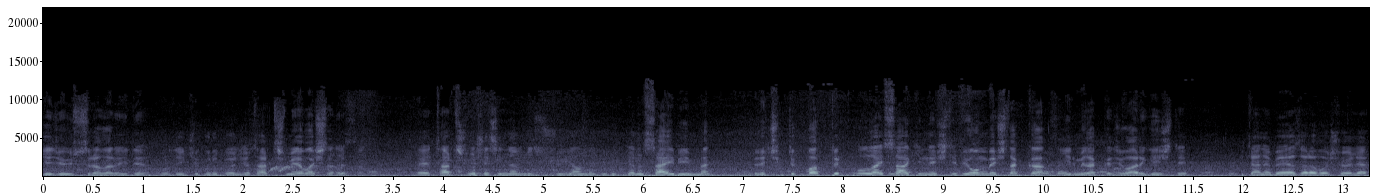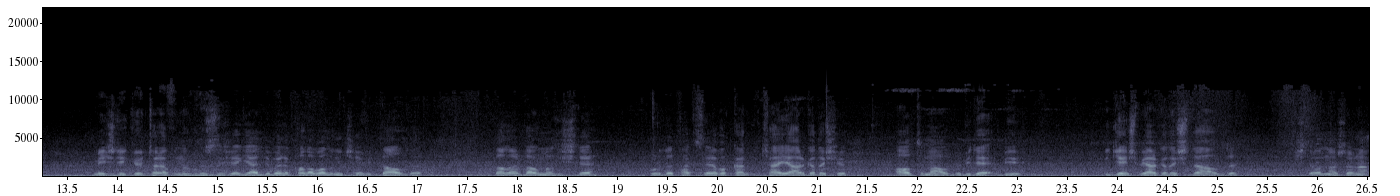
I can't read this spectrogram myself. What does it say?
Gece üst sıralarıydı. Burada iki grup önce tartışmaya başladı. E, tartışma sesinden biz şu yandaki dükkanın sahibiyim ben. Böyle çıktık baktık olay sakinleşti. Bir 15 dakika 20 dakika civarı geçti. Bir tane beyaz araba şöyle Mecidiyeköy tarafından hızlıca geldi. Böyle kalabalığın içine bir daldı. Dalar dalmaz işte burada taksilere bakan hikaye arkadaşı altına aldı. Bir de bir, bir genç bir arkadaşı daha aldı. İşte ondan sonra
